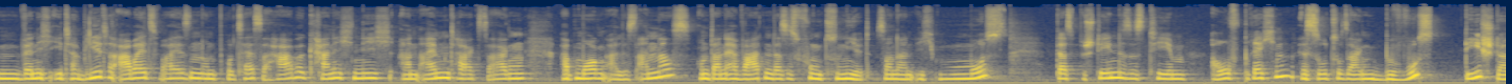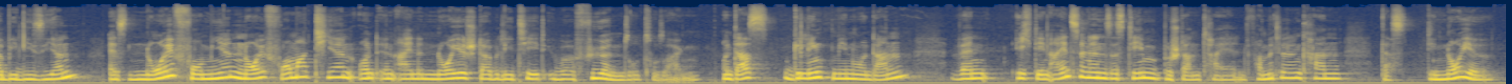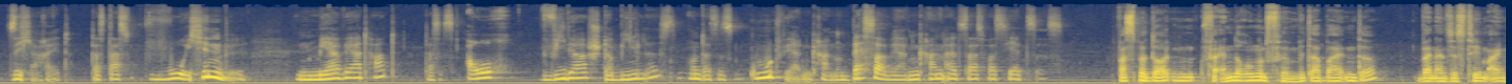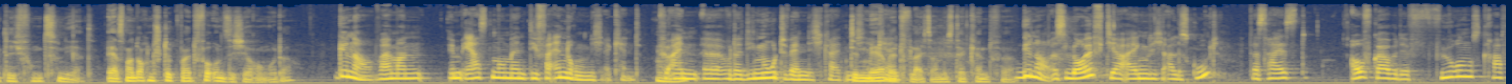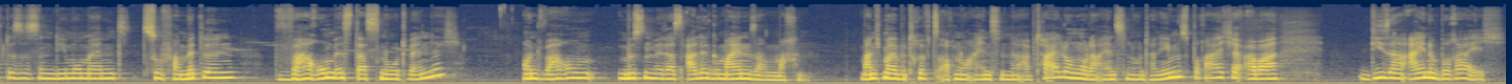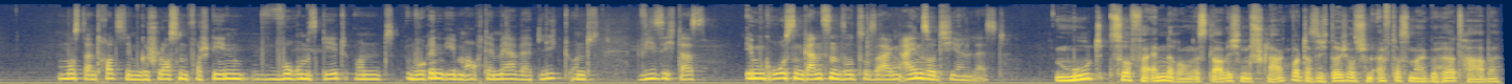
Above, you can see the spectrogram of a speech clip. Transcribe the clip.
wenn ich etablierte Arbeitsweisen und Prozesse habe, kann ich nicht an einem Tag sagen, ab morgen alles anders und dann erwarten, dass es funktioniert, sondern ich muss das bestehende System aufbrechen, es sozusagen bewusst destabilisieren, es neu formieren, neu formatieren und in eine neue Stabilität überführen sozusagen. Und das gelingt mir nur dann, wenn ich den einzelnen Systembestandteilen vermitteln kann, dass die neue Sicherheit, dass das, wo ich hin will, einen Mehrwert hat, dass es auch wieder stabil ist und dass es gut werden kann und besser werden kann als das, was jetzt ist. Was bedeuten Veränderungen für Mitarbeitende, wenn ein System eigentlich funktioniert? Erstmal doch ein Stück weit Verunsicherung, oder? Genau, weil man im ersten Moment die Veränderung nicht erkennt für mhm. einen äh, oder die Notwendigkeit nicht Den erkennt. Mehrwert vielleicht auch nicht erkennt für. Genau, es läuft ja eigentlich alles gut. Das heißt, Aufgabe der Führungskraft ist es in dem Moment zu vermitteln, warum ist das notwendig und warum müssen wir das alle gemeinsam machen. Manchmal betrifft es auch nur einzelne Abteilungen oder einzelne Unternehmensbereiche, aber dieser eine Bereich muss dann trotzdem geschlossen verstehen, worum es geht und worin eben auch der Mehrwert liegt und wie sich das im großen Ganzen sozusagen einsortieren lässt. Mut zur Veränderung ist, glaube ich, ein Schlagwort, das ich durchaus schon öfters mal gehört habe.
